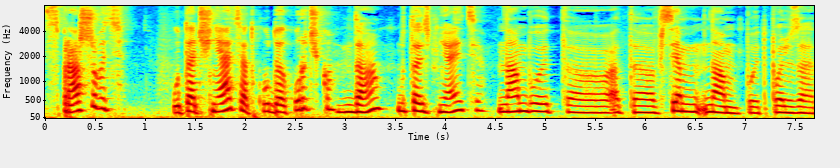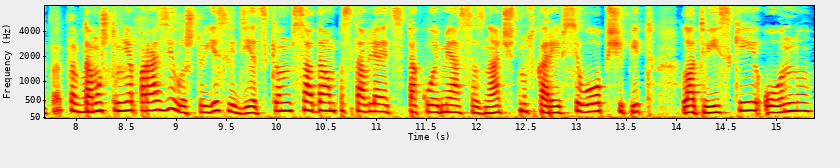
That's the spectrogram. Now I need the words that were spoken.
Спрашивать уточнять, откуда курочка? Да, уточняйте. Нам будет, э, от, э, всем нам будет польза от этого. Потому что меня поразило, что если детским садам поставляется такое мясо, значит, ну, скорее всего, общепит латвийский, он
